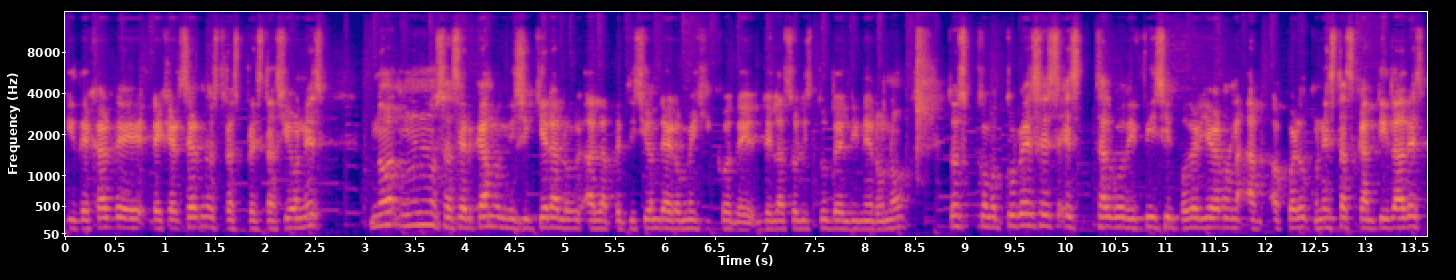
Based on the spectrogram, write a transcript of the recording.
y, dejar de, de ejercer nuestras prestaciones, no, nos acercamos ni siquiera a, la petición de Aeroméxico de, de, la solicitud del dinero, ¿no? Entonces, como tú ves, es, es, algo difícil poder llegar a un acuerdo con estas cantidades,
